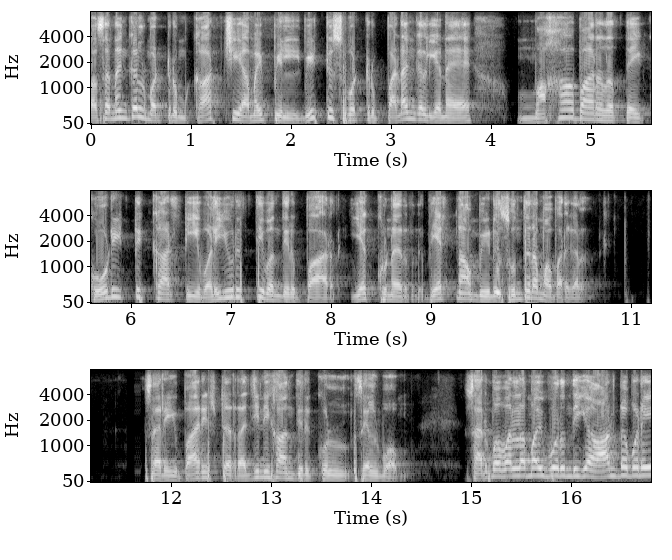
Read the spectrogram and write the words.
வசனங்கள் மற்றும் காட்சி அமைப்பில் வீட்டு சுவற்று படங்கள் என மகாபாரதத்தை கோடிட்டு காட்டி வலியுறுத்தி வந்திருப்பார் இயக்குனர் வியட்நாம் வீடு சுந்தரம் அவர்கள். சரி பாரிஸ்டர் ரஜினிகாந்திற்குள் செல்வோம். சர்வ வல்லமை பொருந்திய ஆண்டவனே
